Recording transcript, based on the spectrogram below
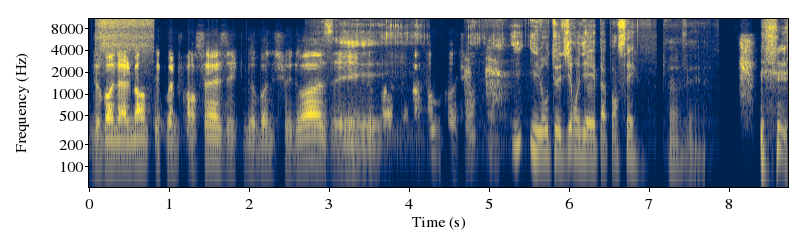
de bonnes Allemandes que de bonnes Françaises et que de bonnes Suédoises et, Et- de bonnes partout, quoi, tu vois. Ils, ils vont te dire on n'y avait pas pensé. Tu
